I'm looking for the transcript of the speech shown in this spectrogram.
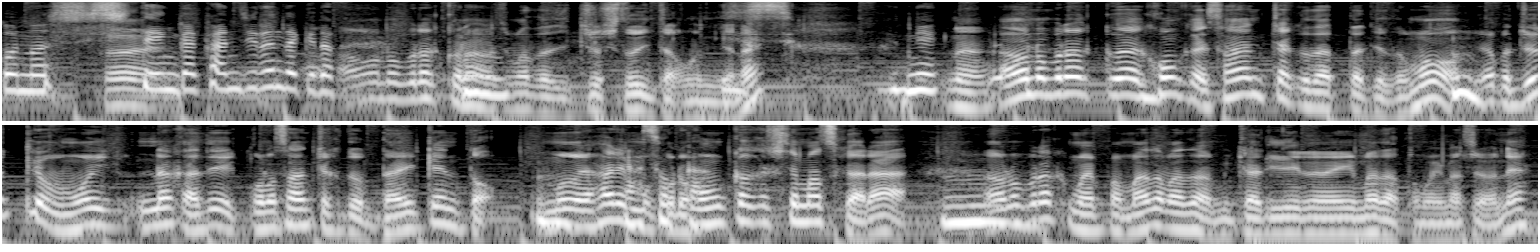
この視点が感じるんだけど、はい、青のブラックの話まだ一応しといた方がいいんじゃない、うんね、青のブラックは今回3着だったけども、うん、やっぱ10キロ重い中でこの3着と大健闘、うん、もうやはりもうこれ本格してますから、うん、青のブラックもやっぱまだまだ見限れない馬だと思いますよね。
